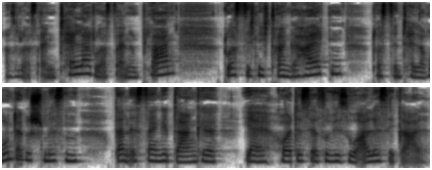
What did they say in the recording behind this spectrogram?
also du hast einen Teller, du hast einen Plan, du hast dich nicht dran gehalten, du hast den Teller runtergeschmissen, dann ist dein Gedanke, ja, heute ist ja sowieso alles egal.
